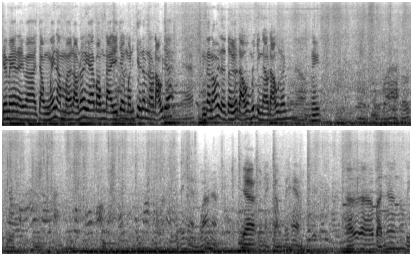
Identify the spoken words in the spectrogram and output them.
cây me này mà trồng mấy năm mà đầu nó ra bông đầy chứ mà nó chưa năm nào đậu chứ Dạ. người ta nói là từ nó đậu không biết chừng nào đậu nữa Dạ. Ừ. Quá. Thấy hàm quá nè. dạ Cái này. Ở, ở bệnh á, nó bị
